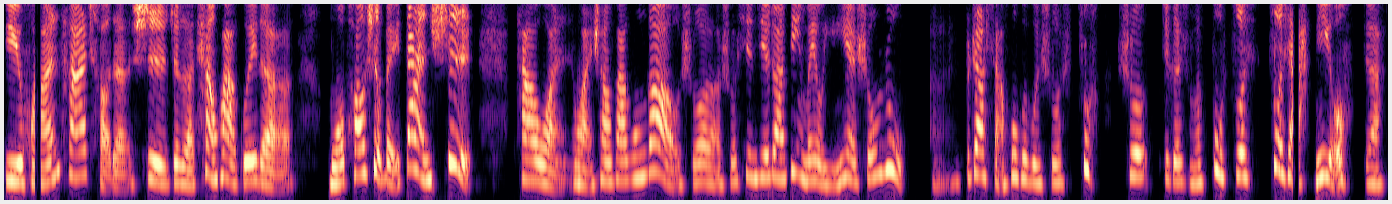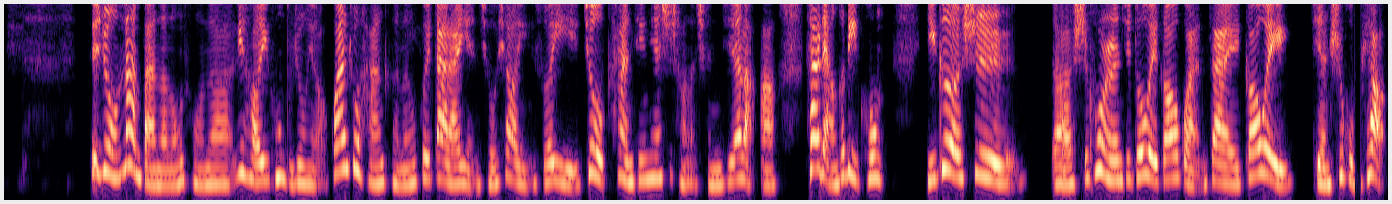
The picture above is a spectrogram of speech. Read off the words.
宇环它炒的是这个碳化硅的磨抛设备，但是它晚晚上发公告说了，说现阶段并没有营业收入啊，不知道散户会不会说坐说这个什么不坐坐下你有对吧？对这种烂板的龙头呢，利好利空不重要，关注函可能会带来眼球效应，所以就看今天市场的承接了啊。它有两个利空，一个是呃实控人及多位高管在高位减持股票，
